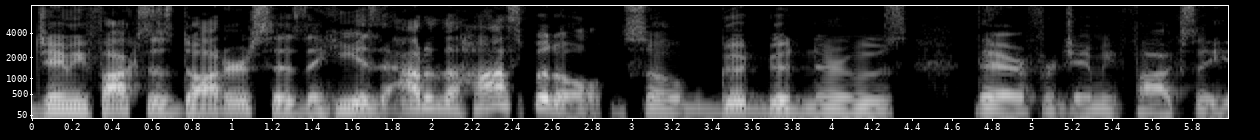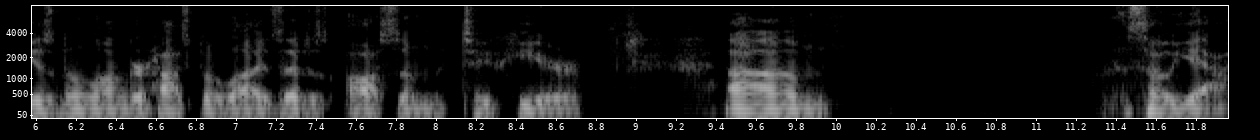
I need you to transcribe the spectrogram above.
Jamie Foxx's daughter says that he is out of the hospital. So good, good news there for Jamie Foxx that he is no longer hospitalized. That is awesome to hear. Um, so yeah,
